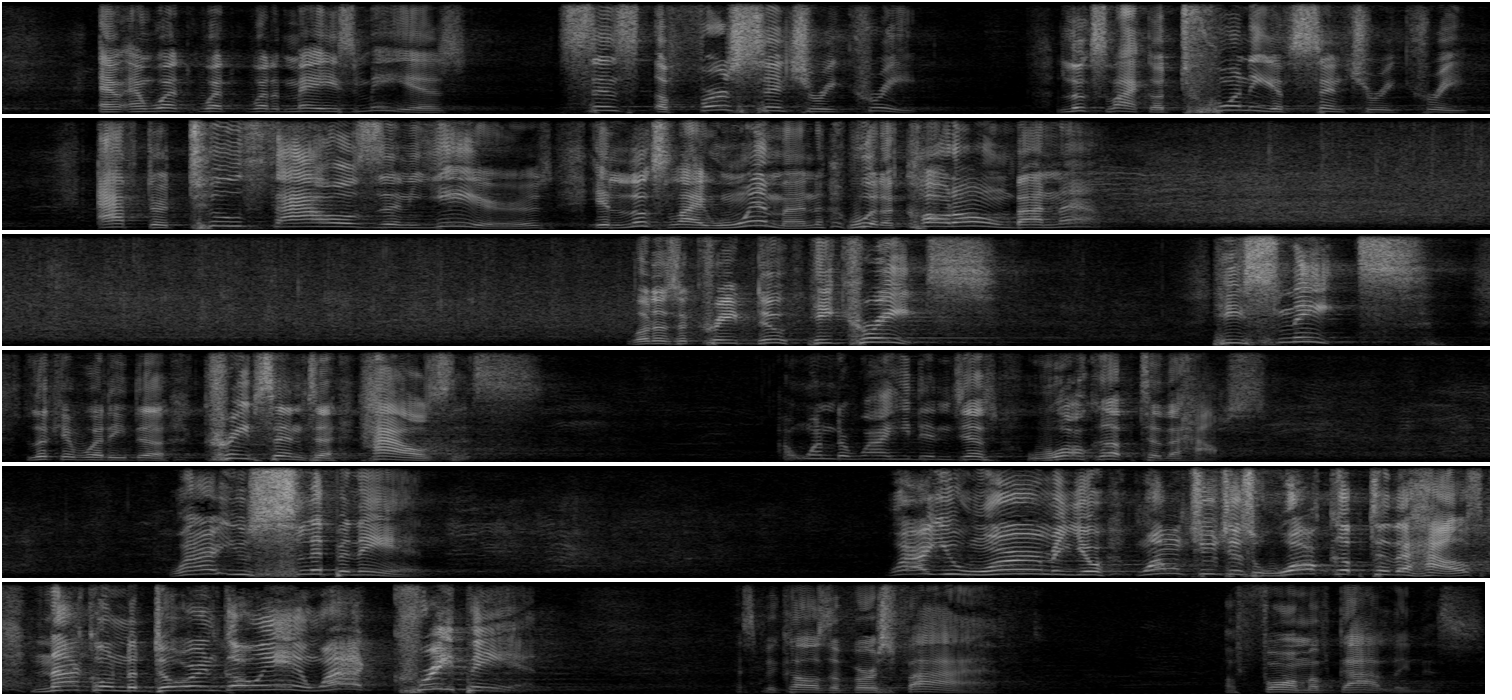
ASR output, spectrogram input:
And, and what, what, what amazed me is, since a first century creep looks like a 20th century creep, after 2,000 years, it looks like women would have caught on by now. What does a creep do? He creeps. He sneaks. Look at what he does. Creeps into houses. I wonder why he didn't just walk up to the house. Why are you slipping in? Why are you worming your? Why don't you just walk up to the house, knock on the door, and go in? Why creep in? That's because of verse 5 a form of godliness.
